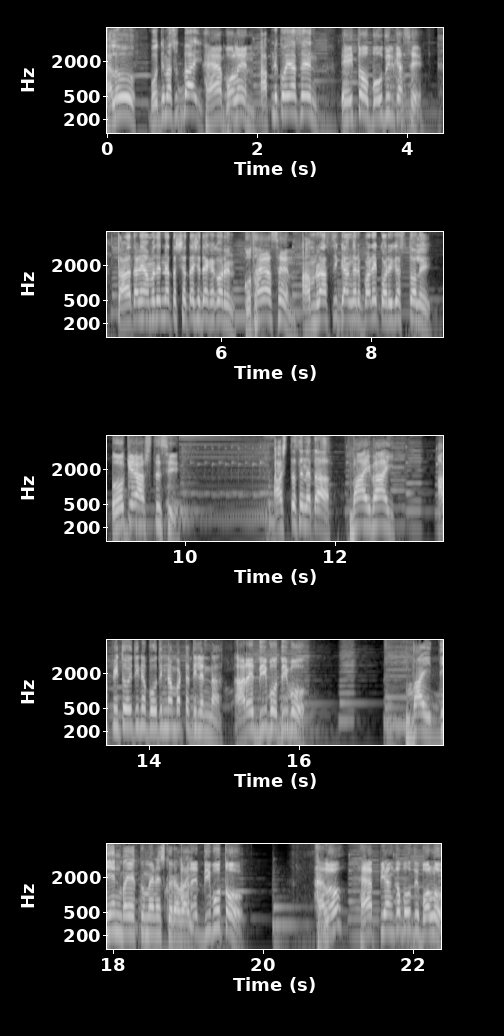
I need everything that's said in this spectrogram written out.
হ্যালো বৌদি মাসুদ ভাই। হ্যাঁ বলেন। আপনি কই আছেন? এই তো বৌদির কাছে। তাড়াতাড়ি আমাদের নেতার সাথে এসে দেখা করেন। কোথায় আছেন? আমরা আছি গাঙ্গের পাড়ে করিগাছ তলে ওকে আসতেছি। আসতেছে নেতা। ভাই ভাই আপনি তো ওই দিনে বৌদির নাম্বারটা দিলেন না। আরে দিব দিব। ভাই দেন ভাই একটু ম্যানেজ করে ভাই। আরে দিব তো। হ্যালো? হ্যাঁ প্রিয়াঙ্কা বৌদি বলো।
